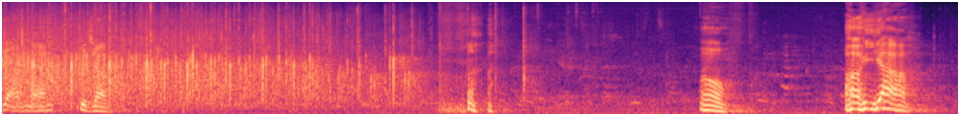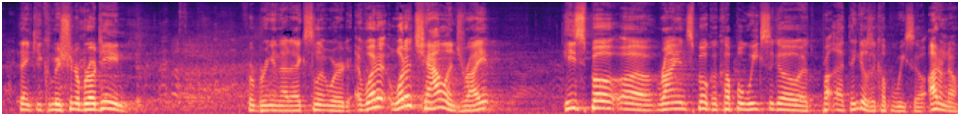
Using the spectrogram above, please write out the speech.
job, man. Good job. oh. Uh, yeah. Thank you, Commissioner Brodien, for bringing that excellent word. What a, what a challenge, right? He spoke. Uh, Ryan spoke a couple weeks ago. Uh, I think it was a couple weeks ago. I don't know.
